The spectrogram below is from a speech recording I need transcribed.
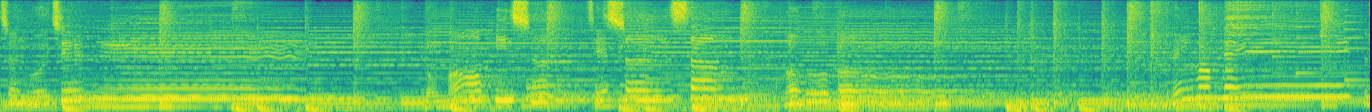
盡回轉，用我獻上這信心禱告。期望你。煉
